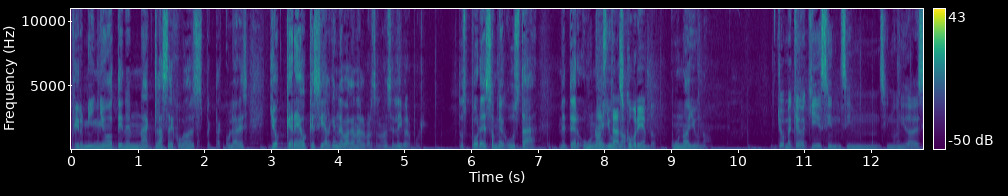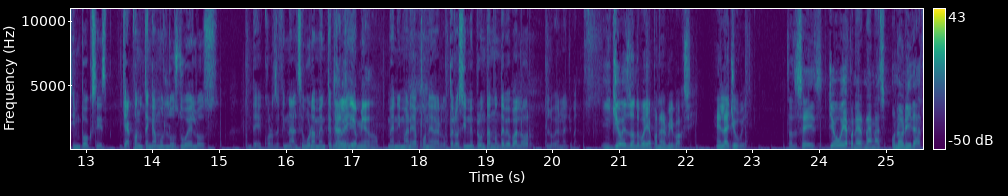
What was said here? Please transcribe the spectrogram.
Firmino, tienen una clase de jugadores espectaculares. Yo creo que si alguien le va a ganar al Barcelona es el Liverpool. Entonces, por eso me gusta meter uno y uno. Estás cubriendo. Uno y uno. Yo me quedo aquí sin, sin, sin unidades, sin boxes. Ya cuando tengamos los duelos de cuartos de final, seguramente Ya por le ahí dio miedo. me animaré a poner algo. Pero si me preguntan dónde veo valor, lo veo en la Juventus. Y yo es donde voy a poner mi boxy, en la Juve. Entonces, yo voy a poner nada más una unidad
